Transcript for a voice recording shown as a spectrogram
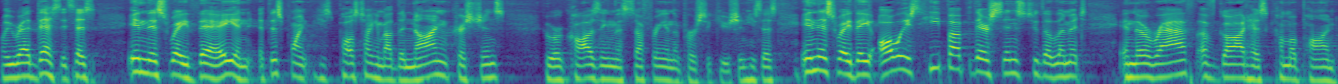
we read this. It says, In this way, they, and at this point, Paul's talking about the non Christians who are causing the suffering and the persecution. He says, In this way, they always heap up their sins to the limit, and the wrath of God has come upon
